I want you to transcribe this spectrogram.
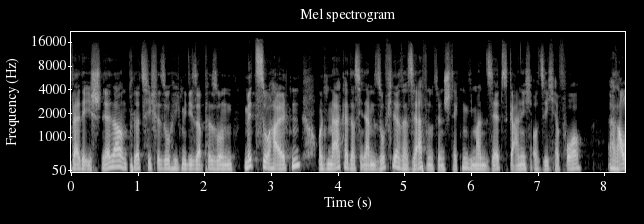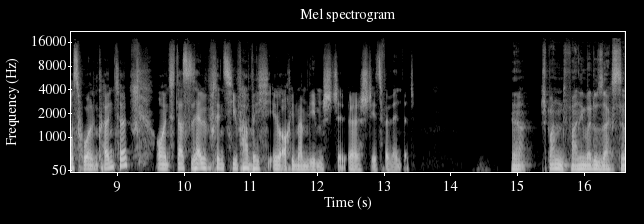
werde ich schneller und plötzlich versuche ich mit dieser Person mitzuhalten und merke, dass in einem so viele Reserven drin stecken, die man selbst gar nicht aus sich hervor herausholen könnte. Und dasselbe Prinzip habe ich auch in meinem Leben äh, stets verwendet. Ja, spannend. Vor allen Dingen, weil du sagst äh,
